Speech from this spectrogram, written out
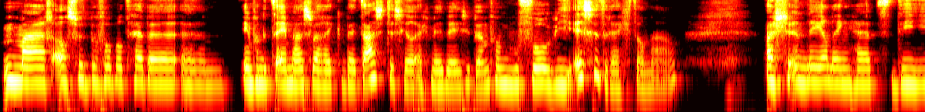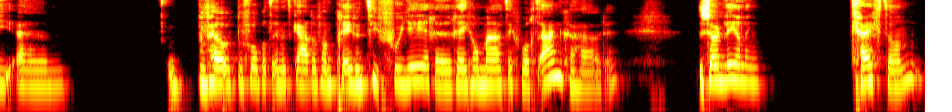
maar als we het bijvoorbeeld hebben, um, een van de thema's waar ik bij Tacitus heel erg mee bezig ben, van voor wie is het recht dan nou? Als je een leerling hebt die um, bijvoorbeeld in het kader van preventief fouilleren regelmatig wordt aangehouden, zo'n leerling krijgt dan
